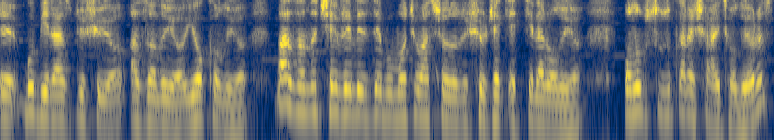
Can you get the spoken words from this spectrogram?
e, bu biraz düşüyor, azalıyor, yok oluyor. Bazen de çevremizde bu motivasyonu düşürecek etkiler oluyor. Olumsuzluklara şahit oluyoruz.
